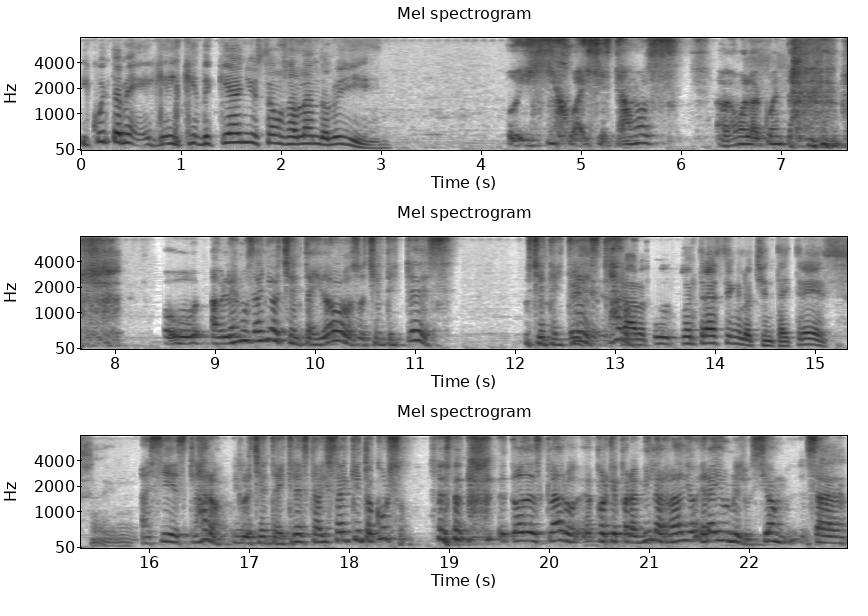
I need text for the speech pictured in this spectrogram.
Y cuéntame, ¿de qué año estamos hablando, Luis? Uy, hijo, ahí sí estamos. Hagamos la cuenta. o, hablemos año 82, 83. 83, claro. Claro, tú, tú, entraste en el 83. Así es, claro, en el 83, claro, yo estaba en quinto curso. Entonces, claro, porque para mí la radio era una ilusión, o sea,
